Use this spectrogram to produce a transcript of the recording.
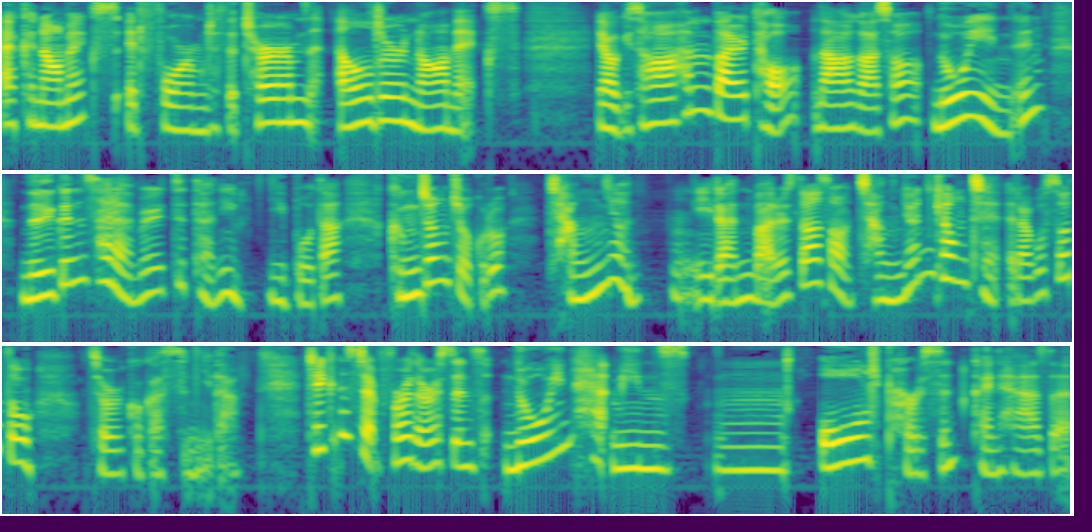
economics, it formed the term eldernomics. 여기서 한 발 더 나아가서 노인은 늙은 사람을 뜻하니 이보다 긍정적으로 작년이란 말을 써서 작년 경제라고 써도 좋을 것 같습니다. Taking a step further, since 노인 means um, old person, kind of has a,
